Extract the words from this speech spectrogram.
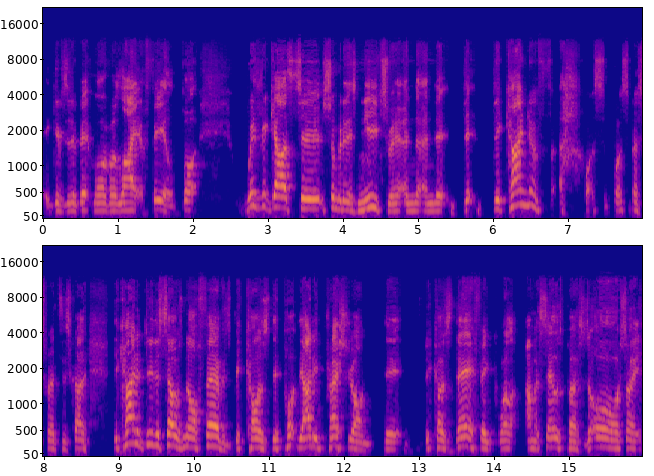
it gives it a bit more of a lighter feel. But with regards to somebody that's new to it and and they, they, kind of what's what's the best way to describe it? They kind of do themselves no favors because they put the added pressure on the because they think well i'm a salesperson. So, oh so it,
